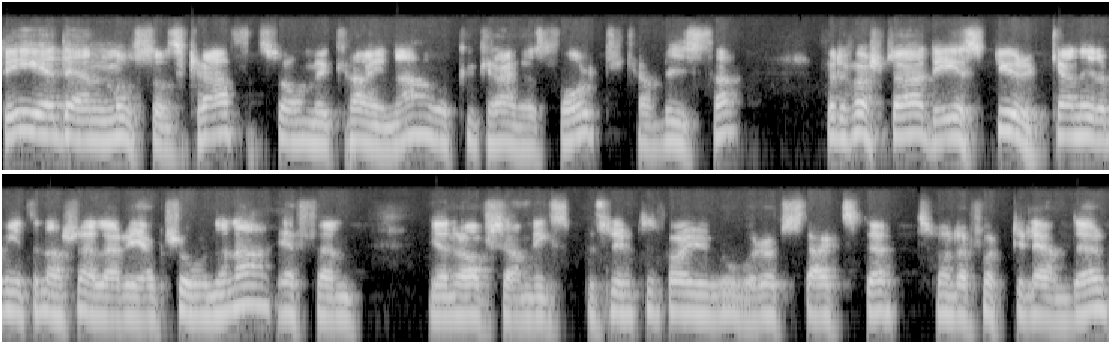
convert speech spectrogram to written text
Det är den motståndskraft som Ukraina och Ukrainas folk kan visa. För det första, det är styrkan i de internationella reaktionerna. FN generalförsamlingsbeslutet var ju oerhört starkt stött, 140 länder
